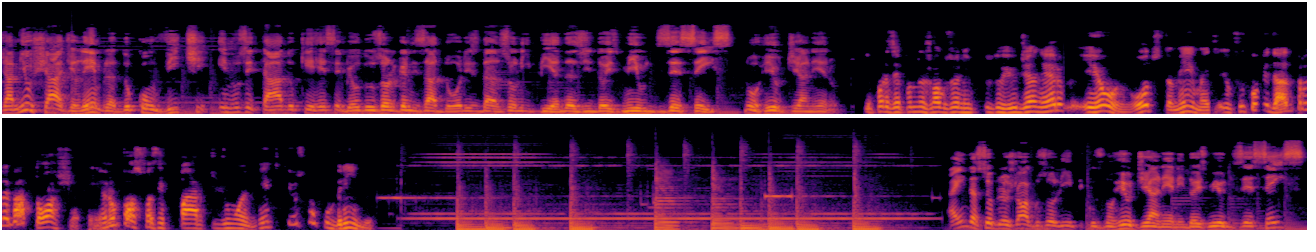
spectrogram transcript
Jamil Chad lembra do convite inusitado que recebeu dos organizadores das Olimpíadas de 2016 no Rio de Janeiro. E, por exemplo, nos Jogos Olímpicos do Rio de Janeiro, eu, outros também, mas eu fui convidado para levar a tocha. Eu não posso fazer parte de um evento que eu estou cobrindo. Ainda sobre os Jogos Olímpicos no Rio de Janeiro em 2016,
